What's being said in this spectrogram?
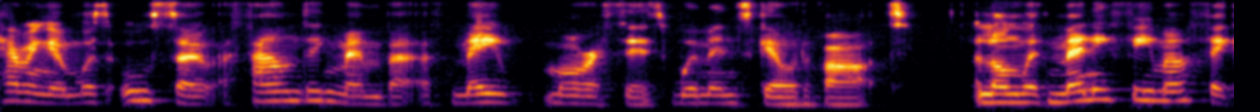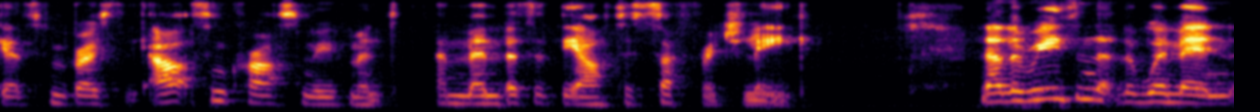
Herringham was also a founding member of May Morris's Women's Guild of Art, along with many female figures from both the arts and crafts movement and members of the Artist Suffrage League. Now, the reason that the women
